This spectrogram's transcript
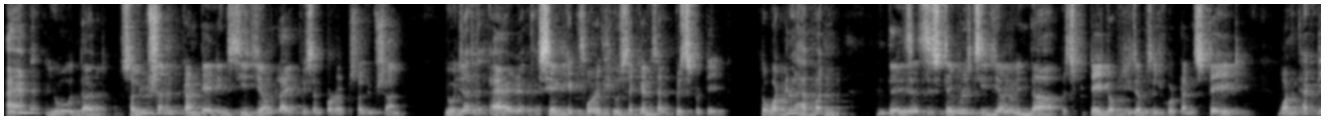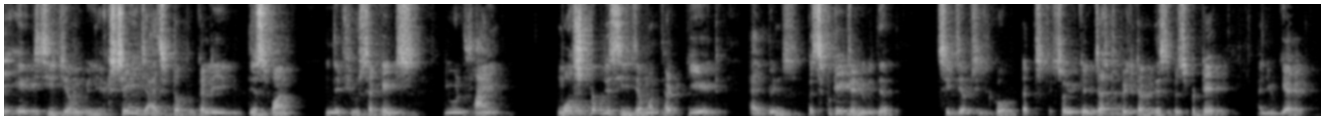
and you the solution containing cesium like fission product solution, you just add, shake it for a few seconds and precipitate. So what will happen? There is a stable cesium in the precipitate of cesium silicotungstate. 138 cesium will exchange isotopically with this one in a few seconds. You will find most of the cesium 138 has been precipitated with the cesium silicotungstate. So you can just filter this precipitate and you get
